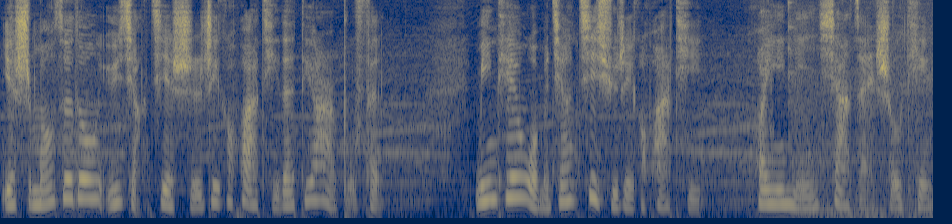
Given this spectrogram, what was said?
也是毛泽东与蒋介石这个话题的第二部分。明天我们将继续这个话题，欢迎您下载收听。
